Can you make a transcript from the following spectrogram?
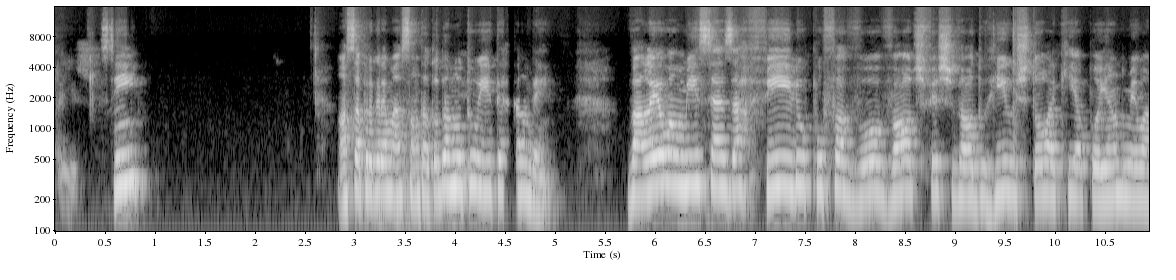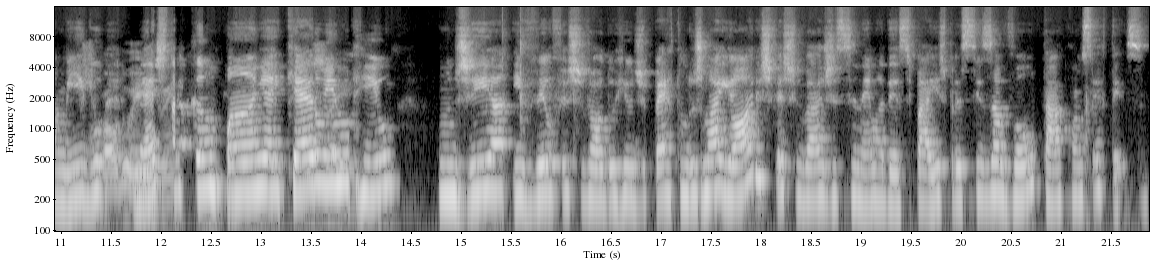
É isso. Sim. Nossa programação está toda no Twitter também. Valeu, Almir César Filho. Por favor, volte Festival do Rio. Estou aqui apoiando meu amigo Rio, nesta hein? campanha e quero ir no Rio um dia e ver o Festival do Rio de perto, um dos maiores festivais de cinema desse país, precisa voltar com certeza.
